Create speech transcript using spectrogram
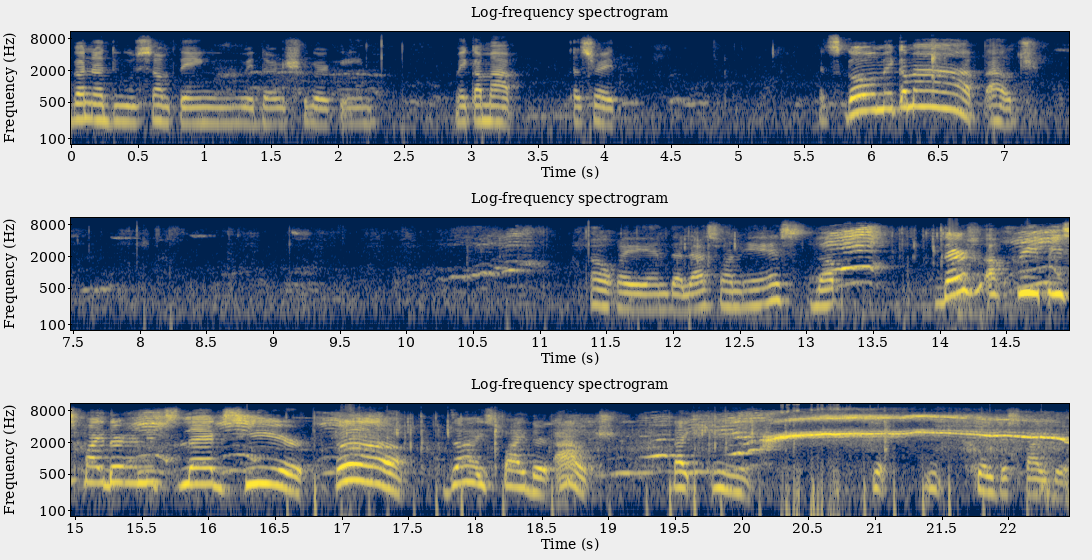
gonna do something with our sugarcane. Make a map. That's right. Let's go make a map. Ouch. Okay, and the last one is the there's a creepy spider and its legs here. Ah, die spider. Ouch. Die. Mm. Kill, mm, kill the spider.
